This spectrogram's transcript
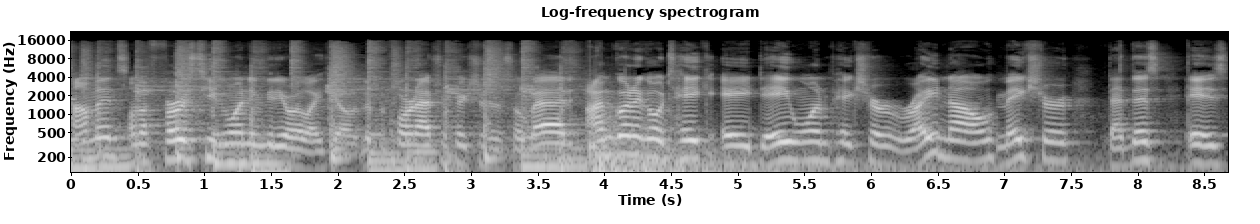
comments on the first teeth whitening video are like, yo, the before and after pictures are so bad. I'm gonna go take a day one picture right now. Make sure that this is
